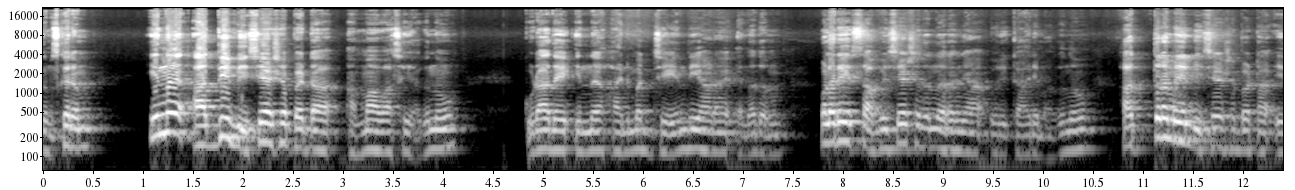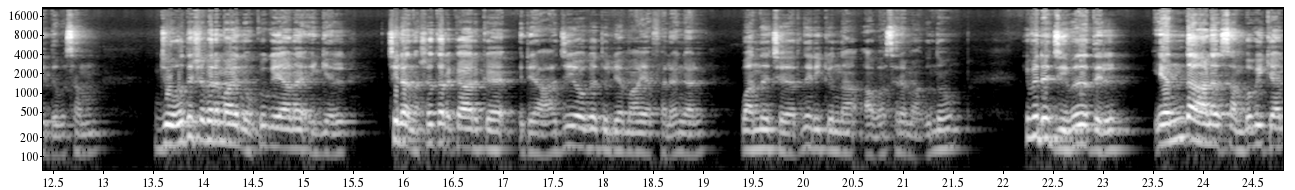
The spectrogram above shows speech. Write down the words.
നമസ്കാരം. ഇന്ന് അതിവിശേഷപ്പെട്ട അമാവാസിയാകുന്നു. കൂടാതെ ഇന്ന് ഹനുമത് ജയന്തിയാണ് എന്നതും വളരെ സവിശേഷത നിറഞ്ഞ ഒരു കാര്യമാകുന്നു. അത്രമേൽ വിശേഷപ്പെട്ട ഈ ദിവസം ജ്യോതിഷപരമായി നോക്കുകയാണ് എങ്കിൽ ചില നക്ഷത്രക്കാർക്ക് രാജയോഗ തുല്യമായ ഫലങ്ങൾ വന്നു ചേർന്നിരിക്കുന്ന അവസരമാകുന്നു. ഇവരുടെ ജീവിതത്തിൽ എന്താണ് സംഭവിക്കാൻ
